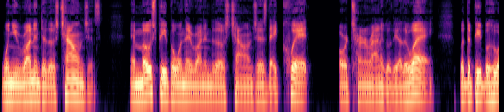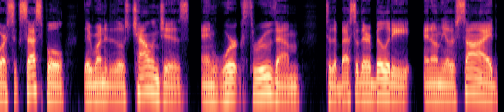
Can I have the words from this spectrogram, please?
when you run into those challenges. And most people, when they run into those challenges, they quit or turn around and go the other way. But the people who are successful, they run into those challenges and work through them to the best of their ability. And on the other side,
